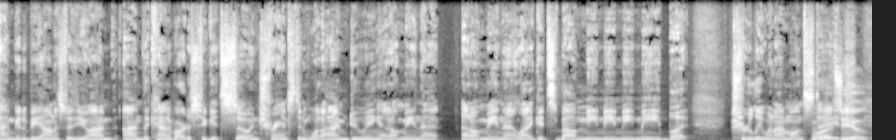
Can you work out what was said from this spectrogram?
I'm going to be honest with you. I'm I'm the kind of artist who gets so entranced in what I'm doing. I don't mean that. I don't mean that like it's about me, me, me, me. But truly, when I'm on stage, Well, it's you,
